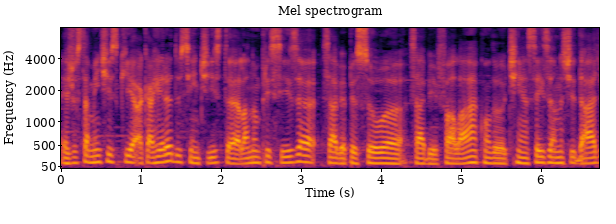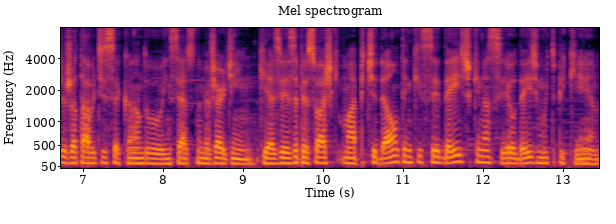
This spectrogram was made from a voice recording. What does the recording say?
é justamente isso que a carreira do cientista, ela não precisa, sabe, a pessoa, sabe, falar quando eu tinha seis anos de idade eu já estava dissecando insetos no meu jardim, que às vezes a pessoa acha que uma aptidão tem que ser desde que nasceu, desde muito pequeno.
